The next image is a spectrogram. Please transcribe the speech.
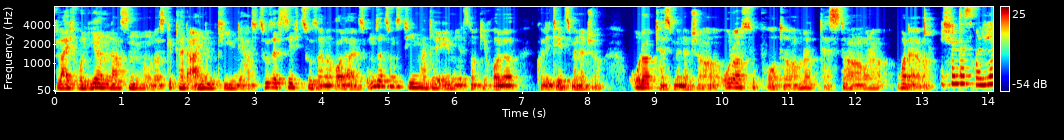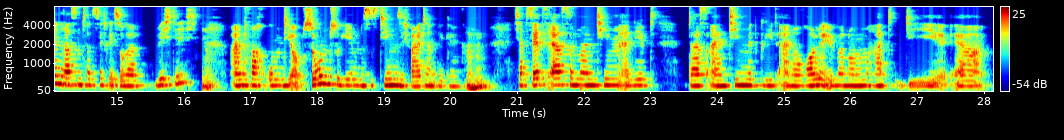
vielleicht rollieren lassen oder es gibt halt einen im Team, der hat zusätzlich zu seiner Rolle als Umsetzungsteam hat er eben jetzt noch die Rolle Qualitätsmanager oder Testmanager oder Supporter oder Tester oder whatever. ich finde das Rollieren lassen tatsächlich sogar wichtig, Ja. einfach um die Optionen zu geben, dass das Team sich weiterentwickeln kann. Mhm. Ich habe es jetzt erst in meinem Team erlebt, dass ein Teammitglied eine Rolle übernommen hat, die er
